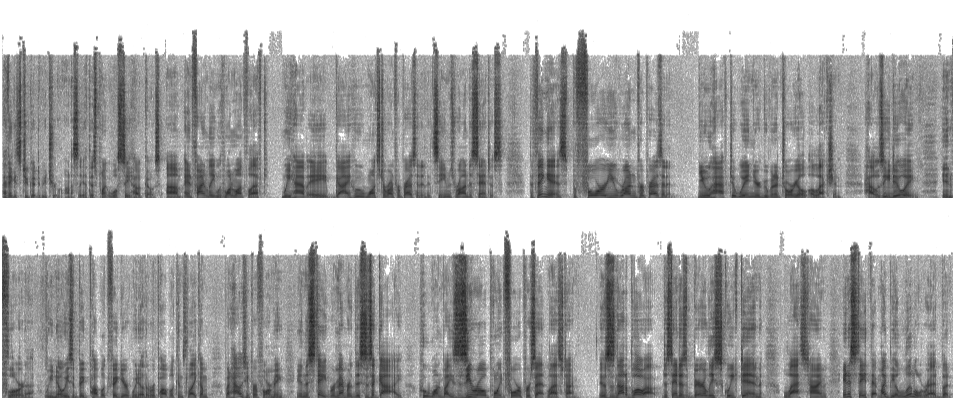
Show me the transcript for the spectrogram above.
I think it's too good to be true, honestly. At this point, we'll see how it goes. Um, and finally, with one month left, we have a guy who wants to run for president, it seems, Ron DeSantis. The thing is, before you run for president, you have to win your gubernatorial election. How's he doing in Florida? We know he's a big public figure. We know the Republicans like him. But how is he performing in the state? Remember, this is a guy who won by 0.4% last time. This is not a blowout. DeSantis barely squeaked in last time in a state that might be a little red, but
